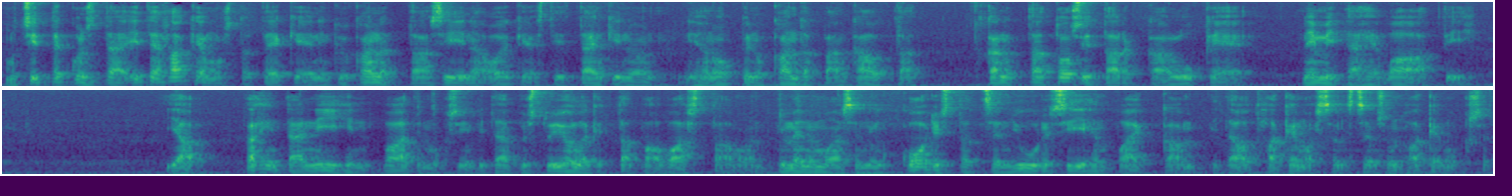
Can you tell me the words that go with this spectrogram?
Mutta sitten kun sitä itse hakemusta tekee, niin kyllä kannattaa siinä oikeasti, tämänkin on ihan oppinut kantapään kautta, kannattaa tosi tarkkaan lukea ne, mitä he vaatii. Ja vähintään niihin vaatimuksiin pitää pystyä jollakin tapaa vastaamaan. Nimenomaan sen niin kohdistat sen juuri siihen paikkaan, mitä olet hakemassa sen sun hakemuksen.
